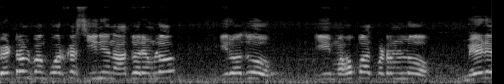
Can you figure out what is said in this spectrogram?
పెట్రోల్ బంక్ వర్కర్స్ యూనియన్ ఆధ్వర్యంలో ఈరోజు ఈ మహోపాద్ పట్టణంలో మేడే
